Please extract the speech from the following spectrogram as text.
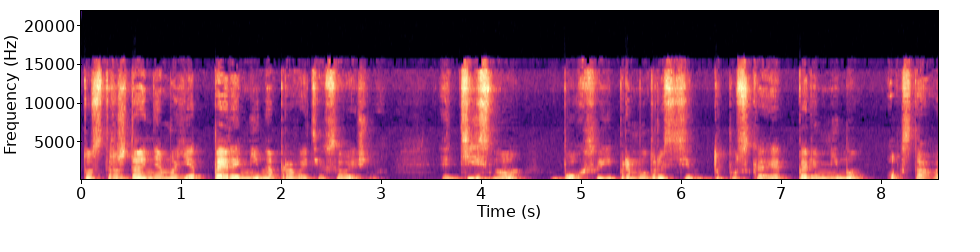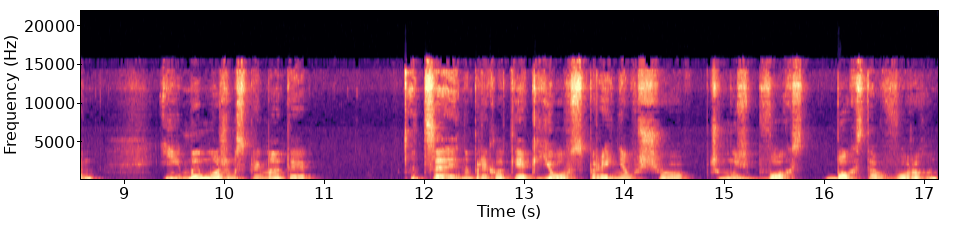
то страждання моє переміна правиці Всевишнього. Дійсно, Бог в своїй премудрості допускає переміну обставин, і ми можемо сприймати це, наприклад, як Йов сприйняв, що чомусь Бог, Бог став ворогом,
